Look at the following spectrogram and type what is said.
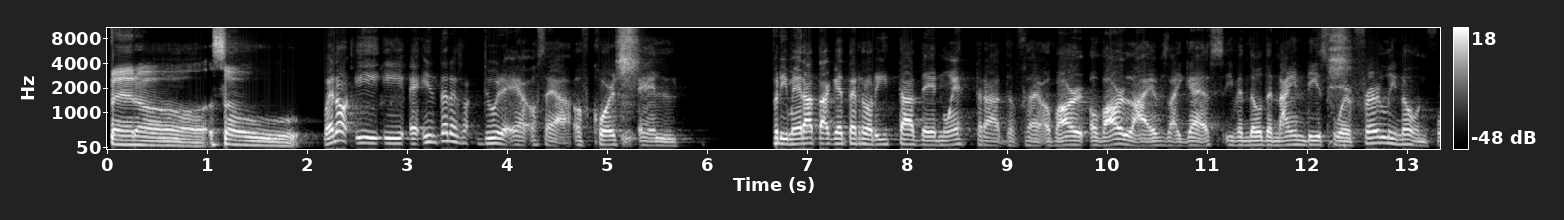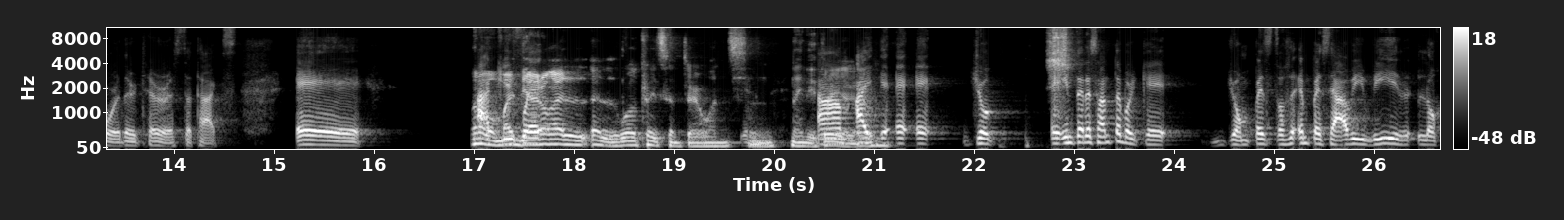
pero, so. Bueno, y, y es interesante, eh, o sea, of course, el primer ataque terrorista de nuestra, of our, of our lives, I guess, even though the 90s were fairly known for their terrorist attacks. Eh, bueno, bombardearon el, el, World Trade Center once in 93. Um, eh, eh, yo, es interesante porque yo entonces empecé a vivir los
